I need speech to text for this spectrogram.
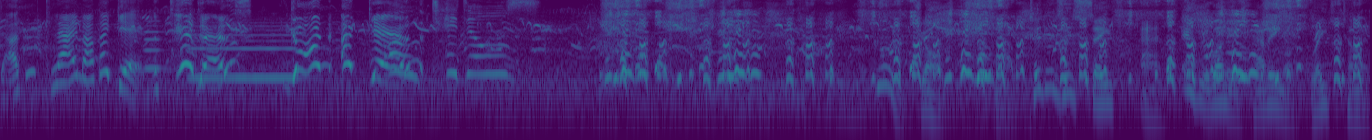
doesn't climb up again. Tiddles? Gone again? Oh, Tiddles. Good job. Now Tiddles is safe and everyone is having a great time.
